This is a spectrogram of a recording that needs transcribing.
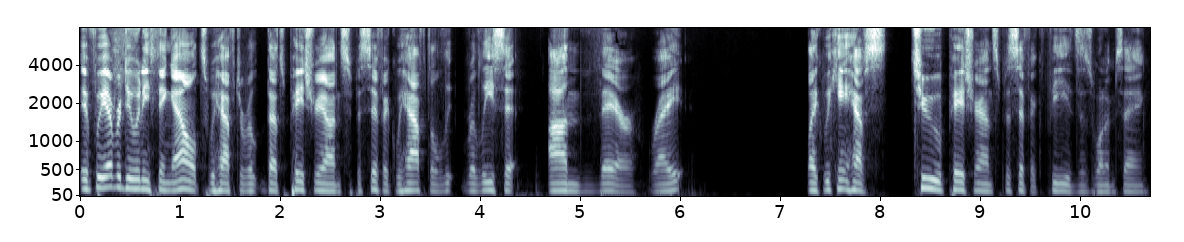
if we ever do anything else, we have to. Re- that's Patreon specific. We have to le- release it on there, right? Like we can't have s- two Patreon specific feeds, is what I'm saying.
